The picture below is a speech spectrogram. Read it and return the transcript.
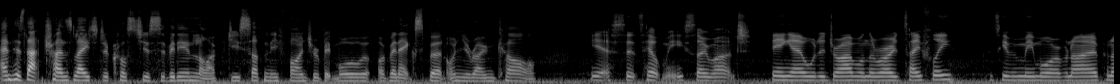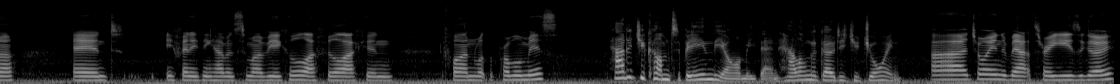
And has that translated across to your civilian life? Do you suddenly find you're a bit more of an expert on your own car? Yes, it's helped me so much. Being able to drive on the road safely has given me more of an eye opener. And if anything happens to my vehicle, I feel I can find what the problem is. How did you come to be in the army then? How long ago did you join? I joined about three years ago,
